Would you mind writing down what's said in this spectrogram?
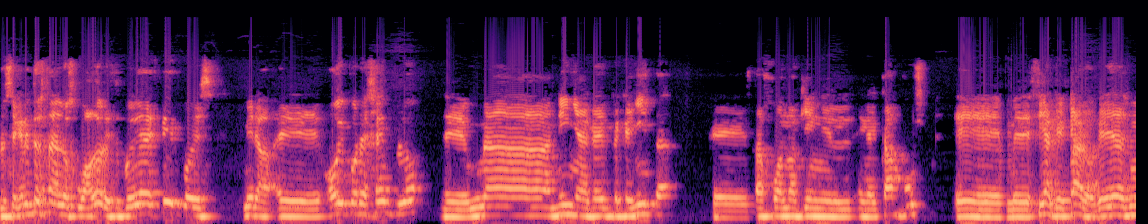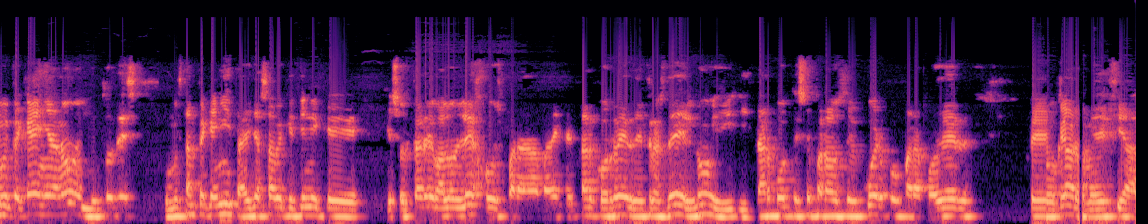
El secreto está en los jugadores. Te podría decir, pues, mira, eh, hoy, por ejemplo, eh, una niña que es pequeñita, que está jugando aquí en el, en el campus, eh, me decía que, claro, que ella es muy pequeña, ¿no? Y entonces, como es tan pequeñita, ella sabe que tiene que, que soltar el balón lejos para, para, intentar correr detrás de él, ¿no? Y, y dar botes separados del cuerpo para poder... Pero claro, me decía,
